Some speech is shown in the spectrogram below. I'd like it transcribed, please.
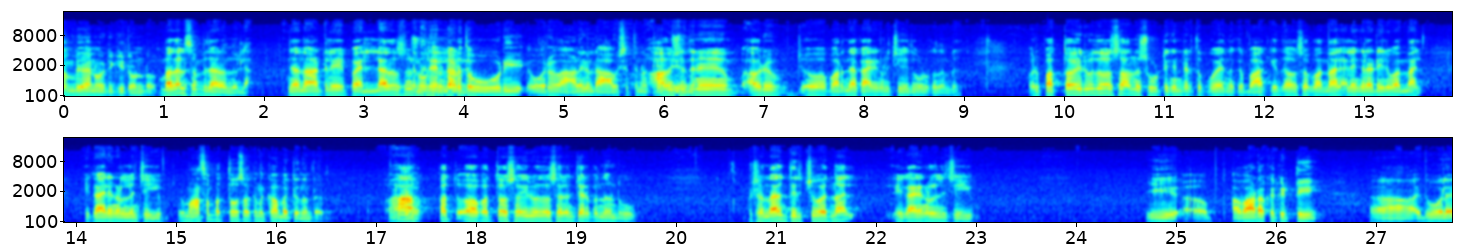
സംവിധാനം ഒരുക്കിയിട്ടുണ്ടോ? ബദൽ സംവിധാനമൊന്നുമില്ല ഞാൻ നാട്ടിൽ ഇപ്പോൾ എല്ലാ ദിവസവും എല്ലായിടത്തും ഓടി ഓരോ ആളുകളുടെ ആവശ്യത്തിന് ആവശ്യത്തിന് അവർ പറഞ്ഞ കാര്യങ്ങൾ ചെയ്തു കൊടുക്കുന്നുണ്ട്. ഒരു പത്തോ ഇരുപത് ദിവസമാണ് ഷൂട്ടിങ്ങിന്റെ അടുത്ത് പോയി നിൽക്കുക ബാക്കി ദിവസം വന്നാൽ അല്ലെങ്കിൽ ഇടയിൽ വന്നാൽ ഈ കാര്യങ്ങളെല്ലാം ചെയ്യും. ഒരു മാസം പത്ത് ദിവസമൊക്കെ നിൽക്കാൻ പറ്റുന്നുണ്ട്. ആ പത്ത് പത്ത് ദിവസം ഇരുപത് ദിവസം ചിലപ്പോൾ നീണ്ടുപോകും. പക്ഷെ എന്നാലും തിരിച്ചു വന്നാൽ ഈ കാര്യങ്ങളെല്ലാം ചെയ്യും. ഈ അവാർഡൊക്കെ കിട്ടി ഇതുപോലെ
